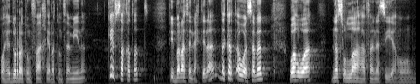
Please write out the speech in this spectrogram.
وهي درة فاخرة ثمينة. كيف سقطت؟ في براثن الاحتلال. ذكرت أول سبب وهو نسوا الله فنسيهم.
